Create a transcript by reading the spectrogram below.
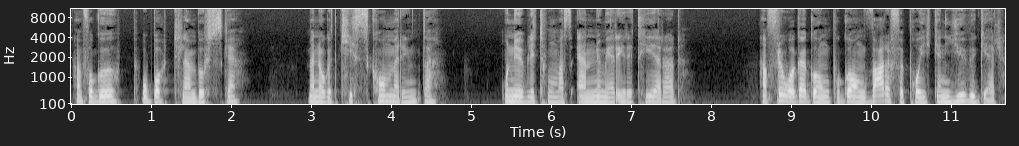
Han får gå upp och bort till en buske. Men något kiss kommer inte. Och nu blir Thomas ännu mer irriterad. Han frågar gång på gång varför pojken ljuger.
